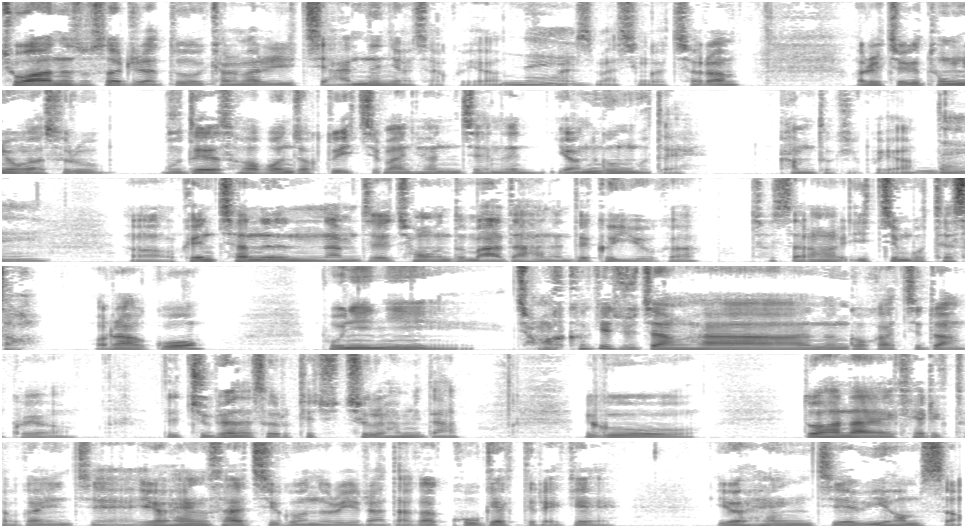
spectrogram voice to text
좋아하는 소설이라도 결말을 읽지 않는 여자고요. 네. 말씀하신 것처럼 어릴 적에 동료 가수로 무대에 서본 적도 있지만 현재는 연극 무대 감독이고요. 네. 어, 괜찮은 남자의 청혼도 마다하는데 그 이유가 첫사랑을 잊지 못해서라고 본인이 정확하게 주장하는 것 같지도 않고요. 근데 주변에서 그렇게 추측을 합니다. 그리고 또 하나의 캐릭터가 이제 여행사 직원으로 일하다가 고객들에게 여행지의 위험성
